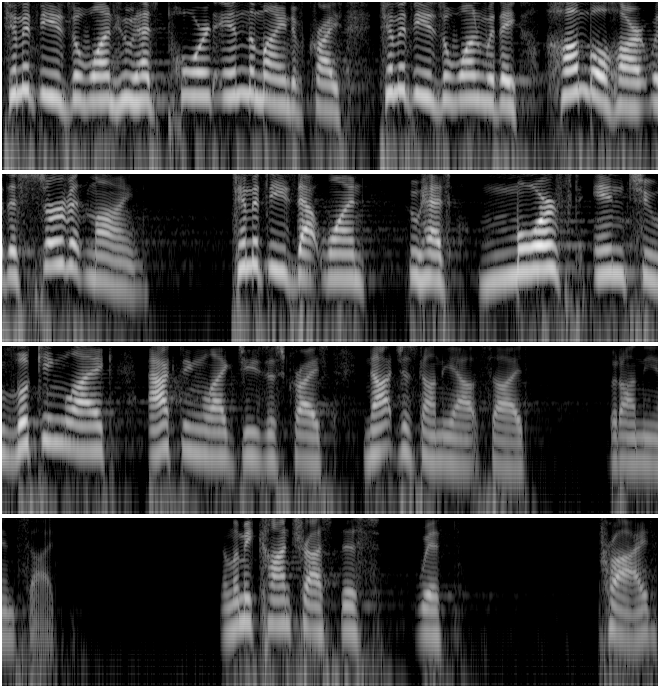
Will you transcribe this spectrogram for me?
Timothy is the one who has poured in the mind of Christ. Timothy is the one with a humble heart, with a servant mind. Timothy is that one who has morphed into looking like, acting like Jesus Christ, not just on the outside, but on the inside. Now, let me contrast this with pride,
